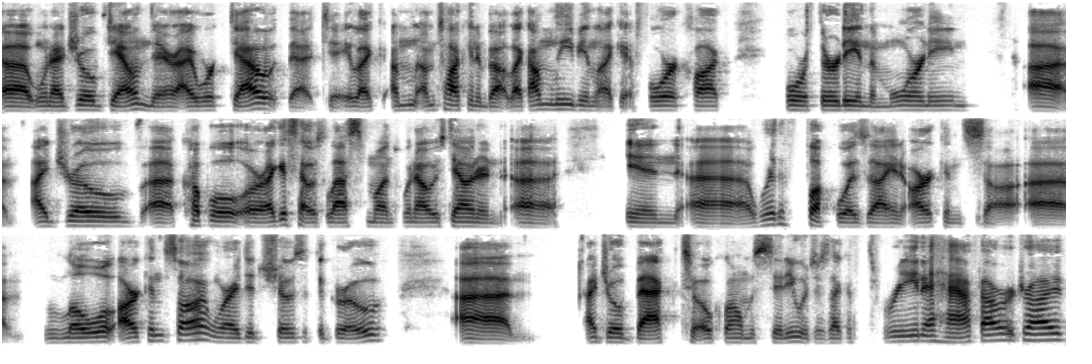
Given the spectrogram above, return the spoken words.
Uh, when I drove down there, I worked out that day. Like I'm, I'm talking about like I'm leaving like at four o'clock, 4:30 in the morning. Uh, I drove a couple, or I guess that was last month when I was down in uh, in uh, where the fuck was I in Arkansas, um, Lowell, Arkansas, where I did shows at the Grove. Um, I drove back to Oklahoma City, which is like a three and a half hour drive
